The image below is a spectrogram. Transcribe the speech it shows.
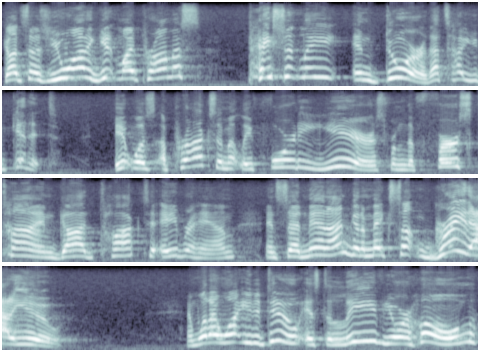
God says, You want to get my promise? Patiently endure. That's how you get it. It was approximately 40 years from the first time God talked to Abraham and said, Man, I'm going to make something great out of you. And what I want you to do is to leave your home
